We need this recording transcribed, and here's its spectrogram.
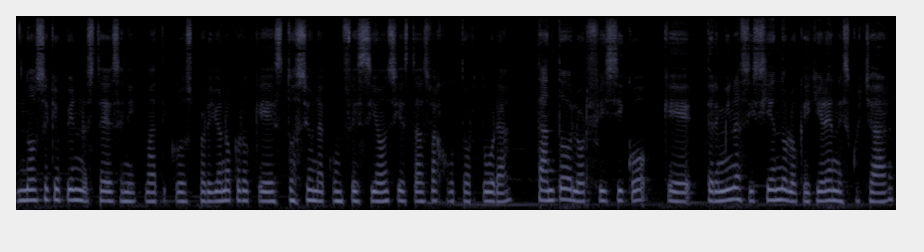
no sé qué opinan ustedes enigmáticos, pero yo no creo que esto sea una confesión si estás bajo tortura. Tanto dolor físico que terminas diciendo lo que quieren escuchar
